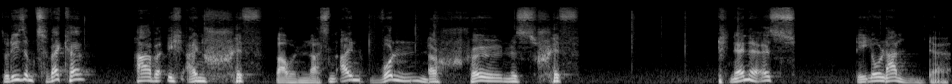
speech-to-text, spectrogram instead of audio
Zu diesem Zwecke habe ich ein Schiff bauen lassen, ein wunderschönes Schiff. Ich nenne es die Jolande.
